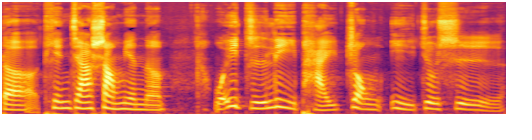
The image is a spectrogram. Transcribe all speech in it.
的添加上面呢，我一直力排众议，就是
